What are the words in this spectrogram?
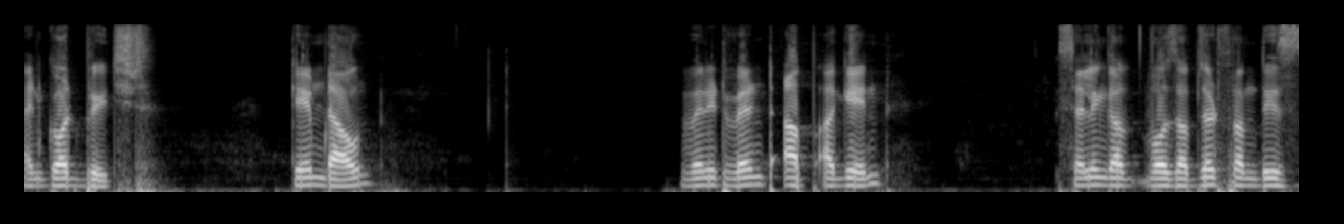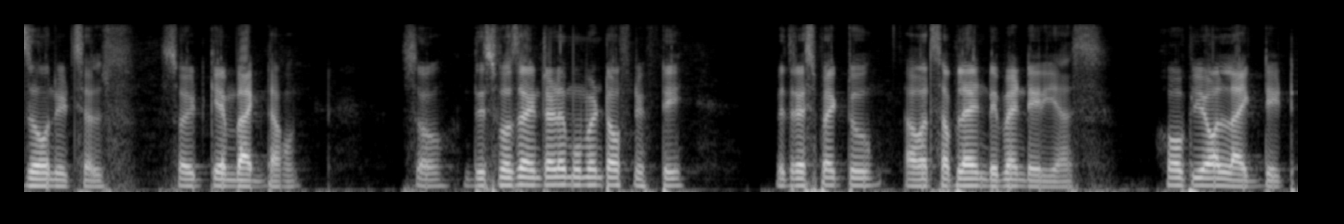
and got breached. Came down. When it went up again selling up was observed from this zone itself. So it came back down. So this was the intraday movement of nifty with respect to our supply and demand areas. Hope you all liked it.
